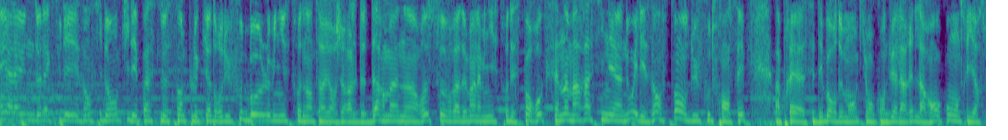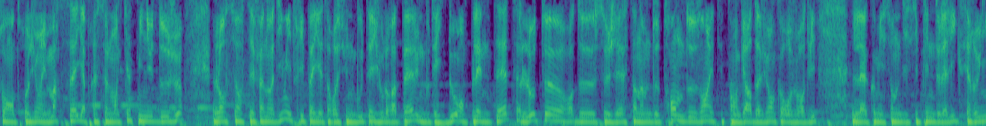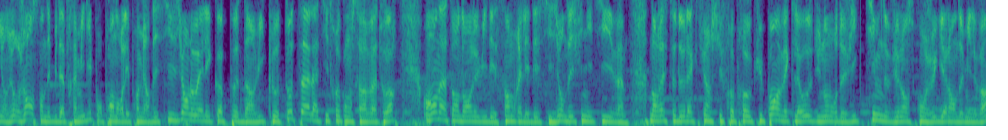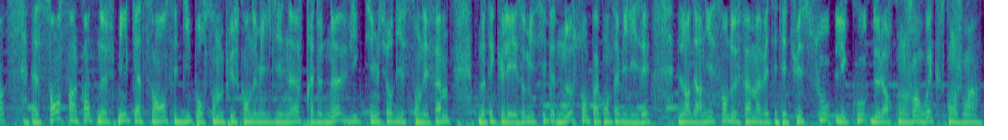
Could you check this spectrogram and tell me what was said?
Et à la une de l'actu des incidents qui dépassent le simple cadre du football, le ministre de l'Intérieur Gérald Darmanin recevra demain la ministre des Sports Roxana nous et les instances du foot français après ces débordements qui ont conduit à l'arrêt de la rencontre hier soir entre Lyon et Marseille après seulement 4 minutes de jeu. L'ancien Stéphanois Dimitri Payet a reçu une bouteille, je vous le rappelle, une bouteille d'eau en pleine tête. L'auteur de ce geste, un homme de 32 ans, était en garde à vue encore aujourd'hui. La commission de discipline de la Ligue s'est réunie en urgence en début d'après-midi pour prendre les premières décisions. L'OL écope total à titre conservatoire en attendant le 8 décembre et les décisions définitives. Dans le reste de l'actu, un chiffre préoccupant avec la hausse du nombre de victimes de violences conjugales en 2020. 159 400, c'est 10% de plus qu'en 2019. Près de 9 victimes sur 10 sont des femmes. Notez que les homicides ne sont pas comptabilisés. L'an dernier, 102 femmes avaient été tuées sous les coups de leur conjoint ou ex-conjoint.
